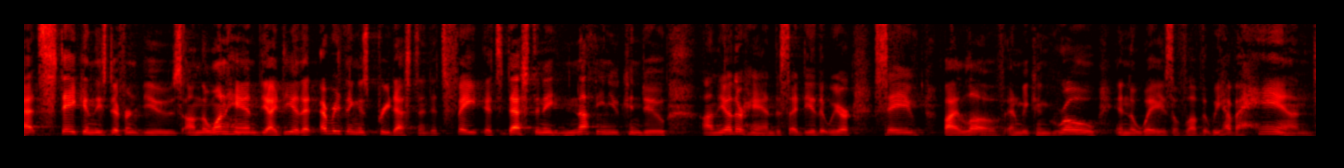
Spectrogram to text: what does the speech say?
at stake in these different views. On the one hand, the idea that everything is predestined, it's fate, it's destiny, nothing you can do. On the other hand, this idea that we are saved by love and we can grow in the ways of love, that we have a hand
